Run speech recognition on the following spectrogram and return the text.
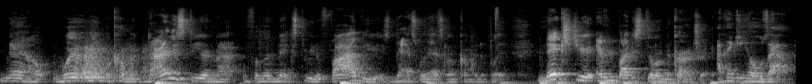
Now, whether they become a dynasty or not for the next three to five years, that's where that's going to come into play. Next year, everybody's still on the contract. I think he holds out.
